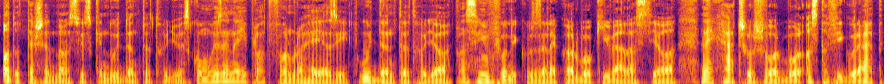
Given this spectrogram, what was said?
Adott esetben a Szűzkind úgy döntött, hogy ő ezt komoly zenei platformra helyezi, úgy döntött, hogy a, a szimfonikus zenekarból kiválasztja a leghátsó sorból azt a figurát,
